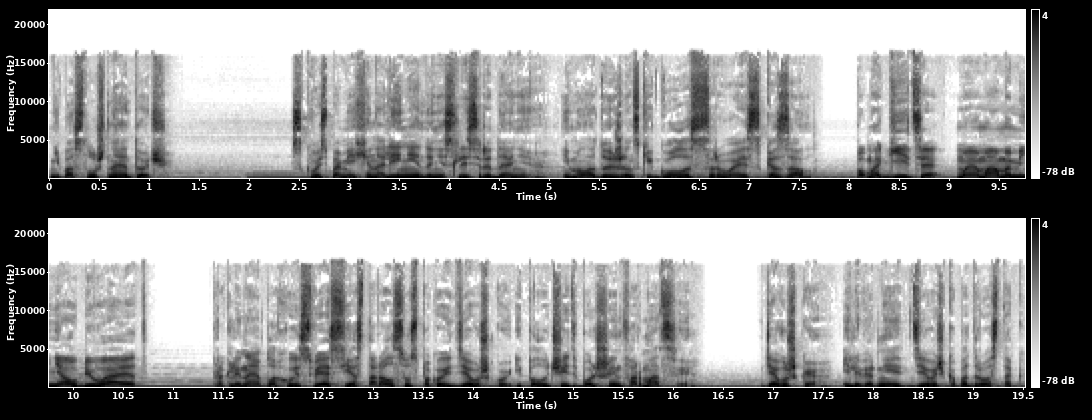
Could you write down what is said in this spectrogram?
Непослушная дочь. Сквозь помехи на линии донеслись рыдания, и молодой женский голос, срываясь, сказал «Помогите! Моя мама меня убивает!» Проклиная плохую связь, я старался успокоить девушку и получить больше информации. Девушка, или вернее девочка-подросток,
